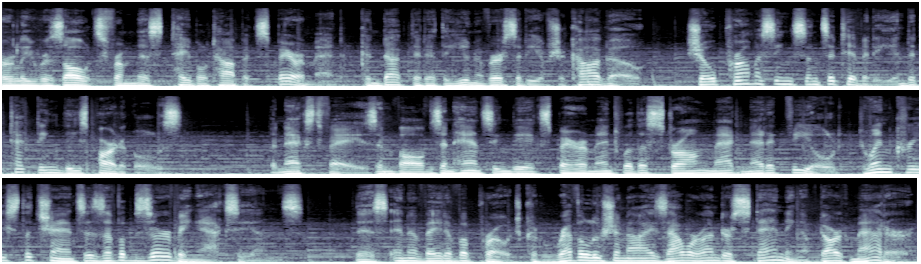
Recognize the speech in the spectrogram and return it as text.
Early results from this tabletop experiment, conducted at the University of Chicago, show promising sensitivity in detecting these particles. The next phase involves enhancing the experiment with a strong magnetic field to increase the chances of observing axions. This innovative approach could revolutionize our understanding of dark matter,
